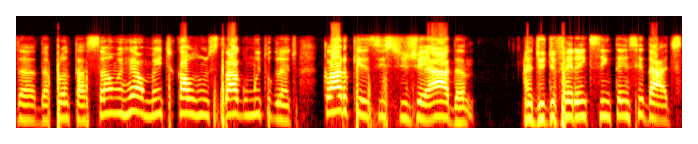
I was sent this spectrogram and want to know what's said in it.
da, da plantação e realmente causa um estrago muito grande. Claro que existe geada de diferentes intensidades,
